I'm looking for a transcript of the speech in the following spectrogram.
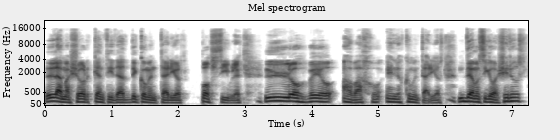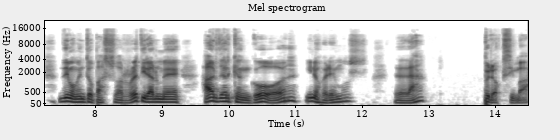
la mayor cantidad de comentarios posibles. Los veo abajo en los comentarios. Damas y caballeros, de momento paso a retirarme. Harder can go. Y nos veremos la próxima.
